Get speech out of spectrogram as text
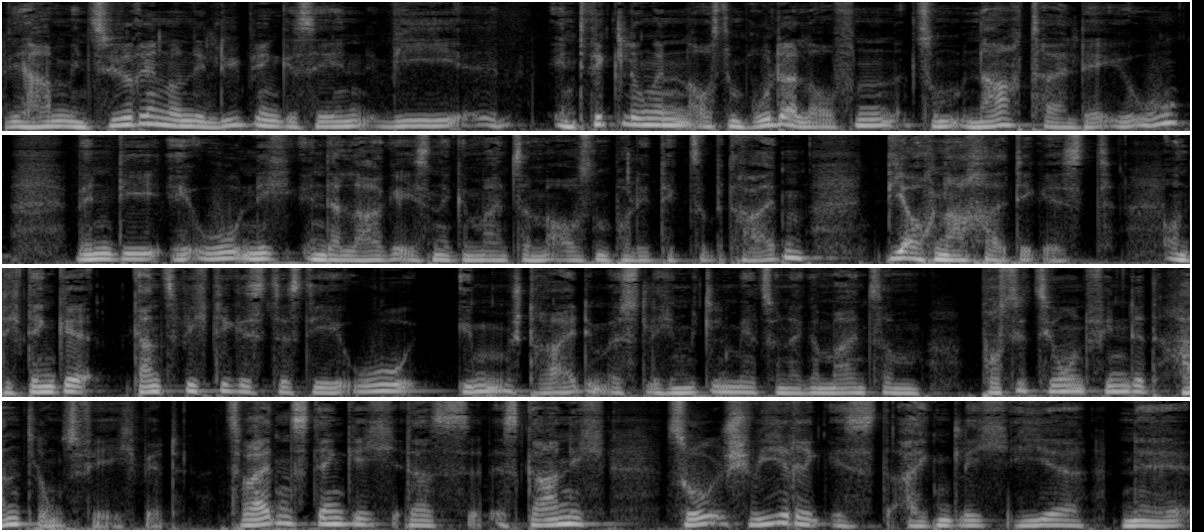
Wir haben in Syrien und in Libyen gesehen, wie Entwicklungen aus dem Ruder laufen zum Nachteil der EU, wenn die EU nicht in der Lage ist, eine gemeinsame Außenpolitik zu betreiben, die auch nachhaltig ist. Und ich denke, ganz wichtig ist, dass die EU im Streit im östlichen Mittelmeer zu einer gemeinsamen Position findet, handlungsfähig wird. Zweitens denke ich, dass es gar nicht so schwierig ist, eigentlich hier eine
